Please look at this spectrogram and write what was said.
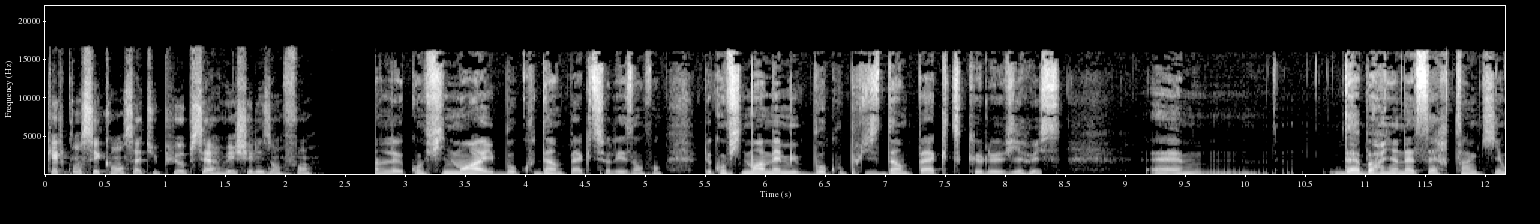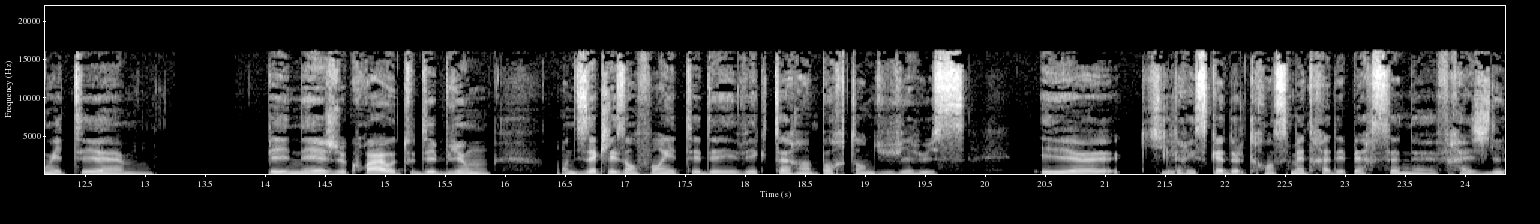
Quelles conséquences as-tu pu observer chez les enfants? Le confinement a eu beaucoup d'impact sur les enfants. Le confinement a même eu beaucoup plus d'impact que le virus. Euh, d'abord, il y en a certains qui ont été euh, peinés, je crois. Au tout début, on, disait que les enfants étaient des vecteurs importants du virus et euh, qu'ils risquaient de le transmettre à des personnes fragiles.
